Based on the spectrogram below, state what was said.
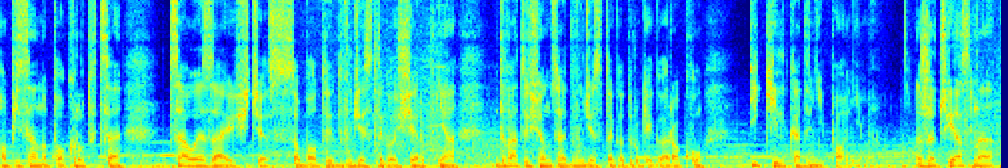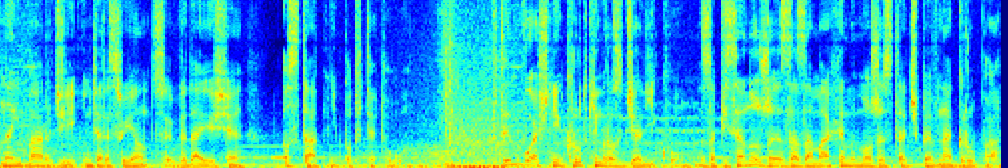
Opisano pokrótce całe zajście z soboty 20 sierpnia 2022 roku i kilka dni po nim. Rzecz jasna, najbardziej interesujący wydaje się ostatni podtytuł. W tym właśnie krótkim rozdziałiku zapisano, że za zamachem może stać pewna grupa,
